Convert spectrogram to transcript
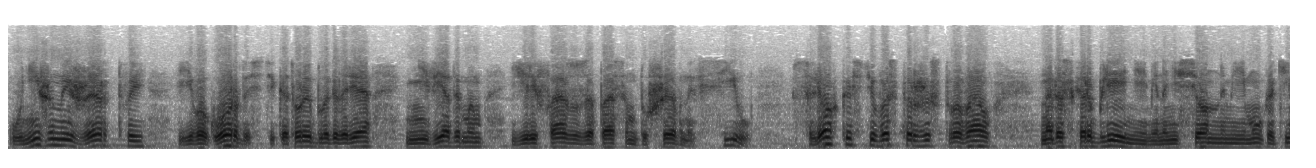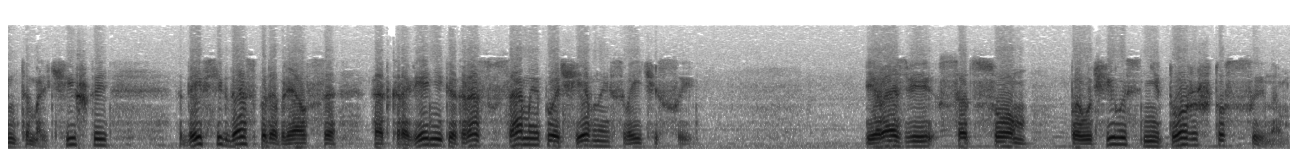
униженной жертвой его гордости, который благодаря неведомым Елифазу запасам душевных сил с легкостью восторжествовал над оскорблениями, нанесенными ему каким-то мальчишкой, да и всегда сподоблялся откровений как раз в самые плачевные свои часы. И разве с отцом получилось не то же, что с сыном?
